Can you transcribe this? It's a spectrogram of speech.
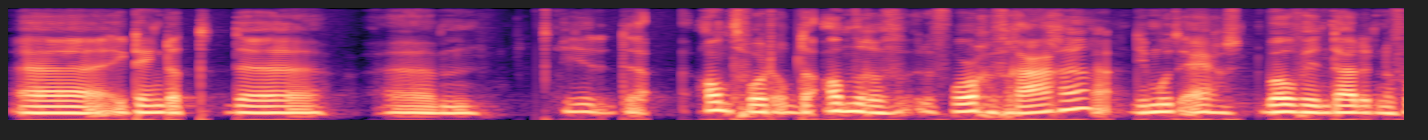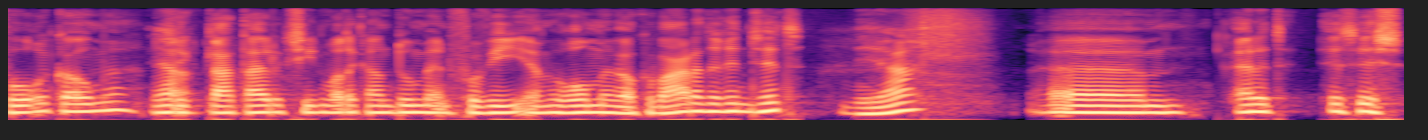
Eh, ik denk dat de, je- de antwoord op de andere vorige vragen, Ja. die moet ergens bovenin duidelijk naar voren komen. Ja. Dus ik laat duidelijk zien wat ik aan het doen ben, voor wie en waarom en welke waarde erin zit. Ja, Ehm, en het, het is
